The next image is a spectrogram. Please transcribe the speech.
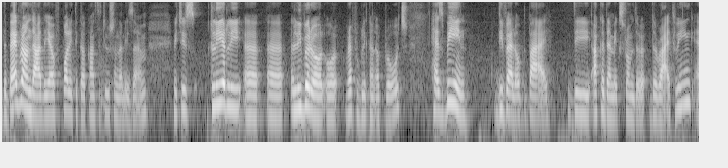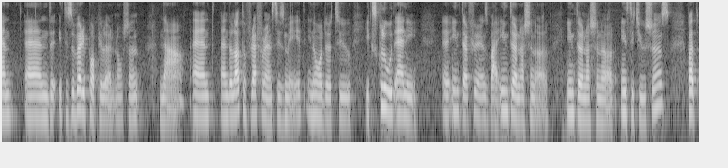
the background idea of political constitutionalism, which is clearly a, a, a, liberal or republican approach, has been developed by the academics from the, the right wing, and, and it is a very popular notion now, and, and a lot of reference is made in order to exclude any uh, interference by international, international institutions. But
